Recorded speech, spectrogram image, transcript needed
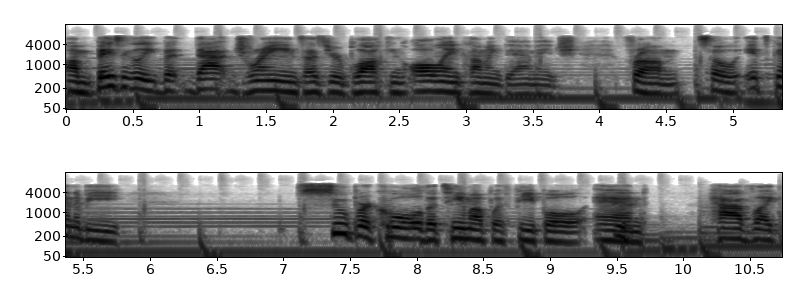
Um, basically, but that drains as you're blocking all incoming damage from. So it's gonna be super cool to team up with people and have like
